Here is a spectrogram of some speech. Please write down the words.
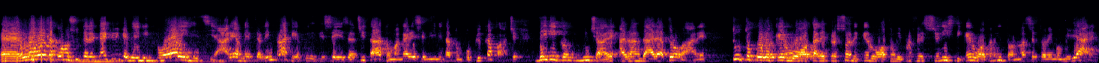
Eh, una volta conosciute le tecniche devi poi iniziare a metterle in pratica, quindi ti sei esercitato, magari sei diventato un po' più capace, devi cominciare ad andare a trovare tutto quello che ruota, le persone che ruotano, i professionisti che ruotano intorno al settore immobiliare,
